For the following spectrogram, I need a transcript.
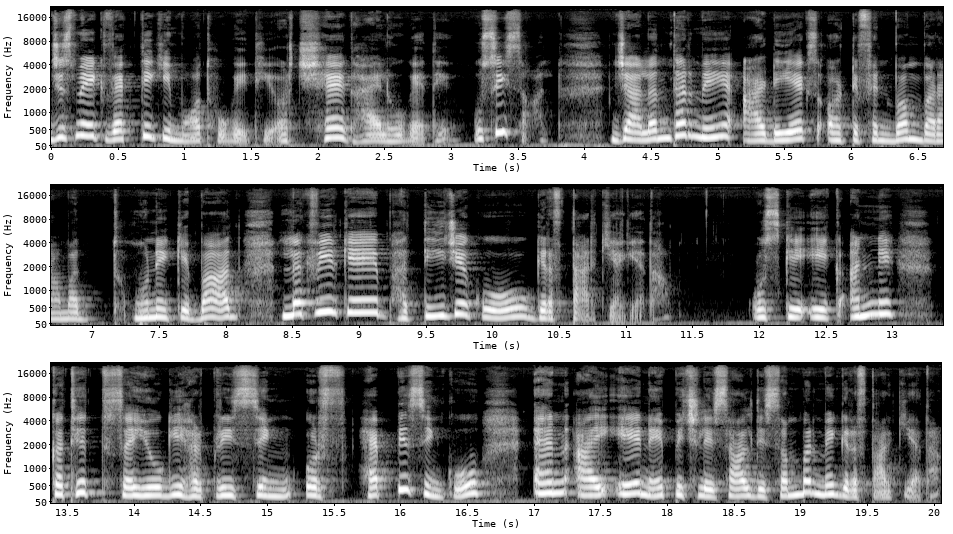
जिसमें एक व्यक्ति की मौत हो गई थी और छह घायल हो गए थे। उसी साल जालंधर में आरडीएक्स और टिफ़िन बम बरामद होने के बाद लखवीर के भतीजे को गिरफ़्तार किया गया था। उसके एक अन्य कथित सहयोगी हरप्रीत सिंह उर्फ़ हैप्पी सिंह को एनआईए ने पिछले साल दिसंबर में गिरफ़्तार किया था।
